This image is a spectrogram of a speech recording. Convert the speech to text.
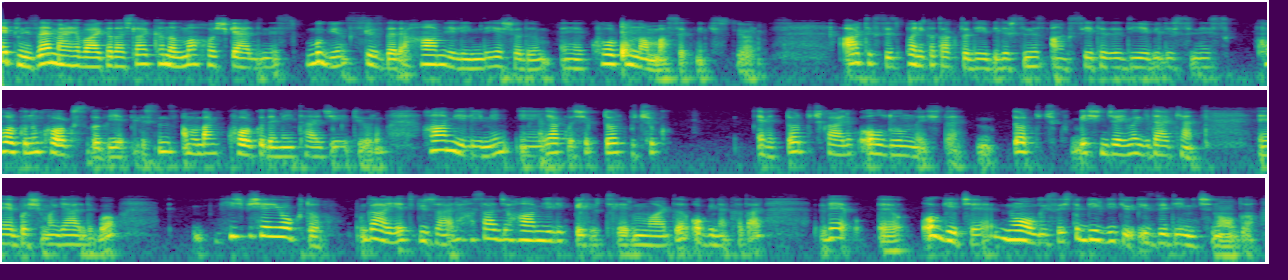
Hepinize merhaba arkadaşlar. Kanalıma hoş geldiniz. Bugün sizlere hamileliğimde yaşadığım e, korkumdan bahsetmek istiyorum. Artık siz panik atak da diyebilirsiniz, anksiyete de diyebilirsiniz, korkunun korkusu da diyebilirsiniz. Ama ben korku demeyi tercih ediyorum. Hamileliğimin e, yaklaşık 4,5 evet 4,5 aylık olduğumda işte 4,5-5. ayıma giderken e, başıma geldi bu. Hiçbir şey yoktu gayet güzel. Sadece hamilelik belirtilerim vardı o güne kadar. Ve e, o gece ne olduysa işte bir video izlediğim için oldu.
